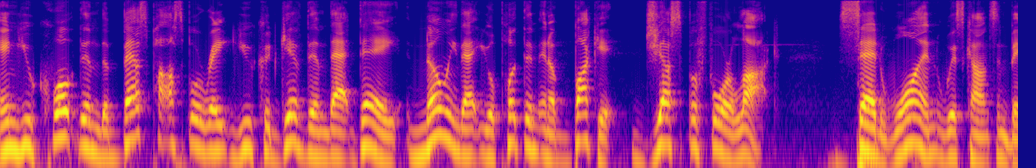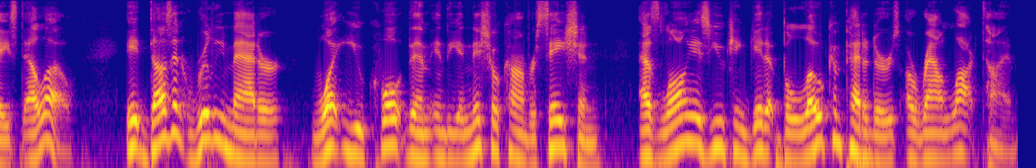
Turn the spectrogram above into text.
and you quote them the best possible rate you could give them that day, knowing that you'll put them in a bucket just before lock, said one Wisconsin based LO. It doesn't really matter what you quote them in the initial conversation as long as you can get it below competitors around lock time,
